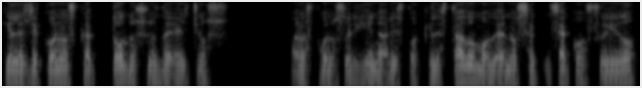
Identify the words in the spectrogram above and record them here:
que les reconozca todos sus derechos a los pueblos originarios, porque el Estado moderno se, se ha construido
